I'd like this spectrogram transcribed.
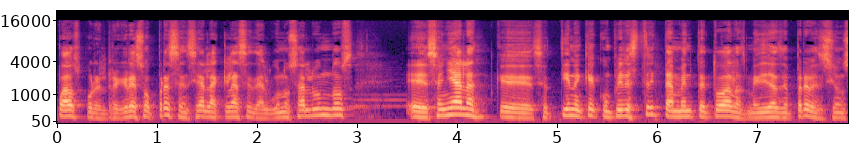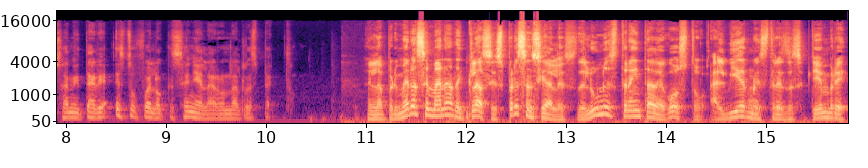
Por el regreso presencial a clase de algunos alumnos, eh, señalan que se tienen que cumplir estrictamente todas las medidas de prevención sanitaria. Esto fue lo que señalaron al respecto. En la primera semana de clases presenciales, del lunes 30 de agosto al viernes 3 de septiembre,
